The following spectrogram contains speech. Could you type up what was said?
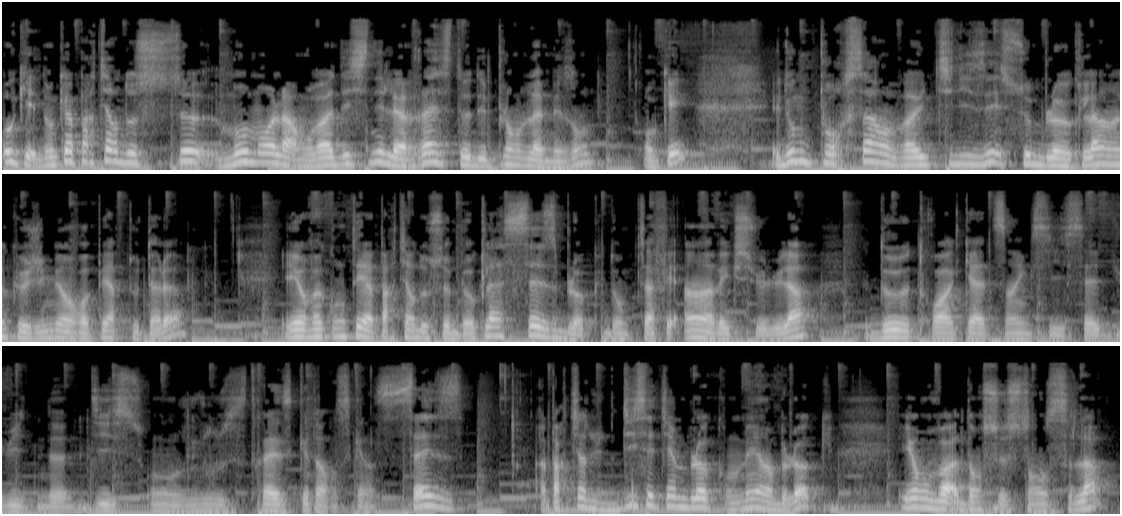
Ok, donc à partir de ce moment-là, on va dessiner le reste des plans de la maison. Ok, et donc pour ça, on va utiliser ce bloc-là hein, que j'ai mis en repère tout à l'heure. Et on va compter à partir de ce bloc-là 16 blocs. Donc ça fait 1 avec celui-là, 2, 3, 4, 5, 6, 7, 8, 9, 10, 11, 12, 13, 14, 15, 16. À partir du 17e bloc, on met un bloc et on va dans ce sens-là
